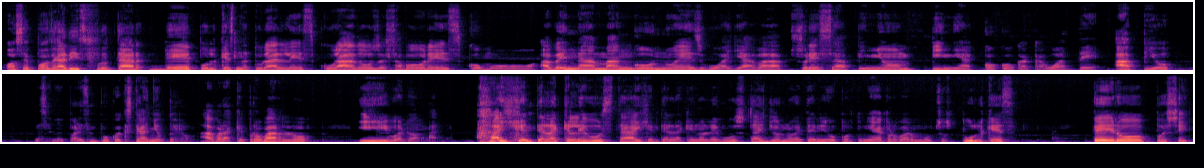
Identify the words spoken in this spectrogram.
o se podrá disfrutar de pulques naturales curados de sabores como avena, mango, nuez, guayaba, fresa, piñón, piña, coco, cacahuate, apio, que se me parece un poco extraño, pero habrá que probarlo. Y bueno, hay gente a la que le gusta, hay gente a la que no le gusta. Yo no he tenido oportunidad de probar muchos pulques. Pero pues sí,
